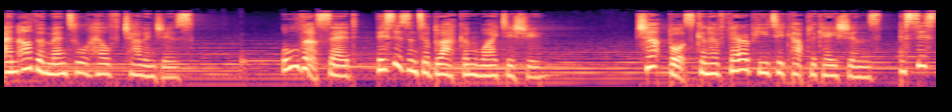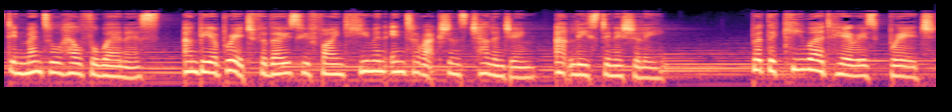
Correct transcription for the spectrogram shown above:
and other mental health challenges. All that said, this isn't a black and white issue. Chatbots can have therapeutic applications, assist in mental health awareness, and be a bridge for those who find human interactions challenging, at least initially. But the key word here is bridge.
